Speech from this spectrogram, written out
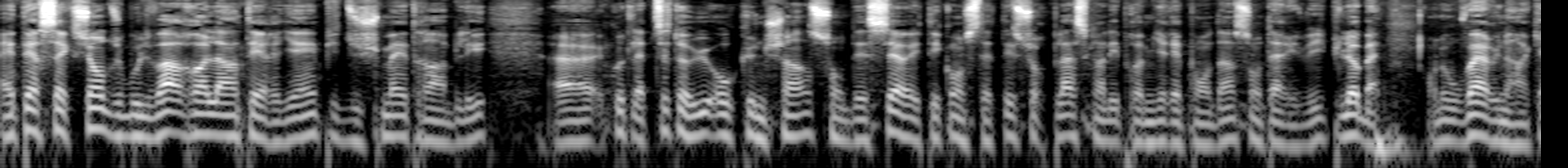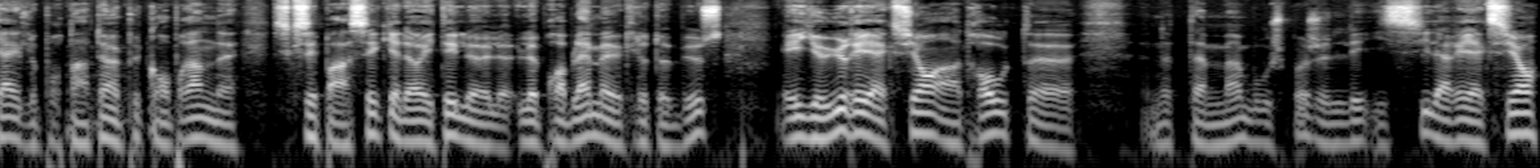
intersection du boulevard Roland-Terrien puis du chemin Tremblay. Euh, écoute, la petite a eu aucune chance. Son décès a été constaté sur place quand les premiers répondants sont arrivés. Puis là, ben, on a ouvert une enquête pour tenter un peu de comprendre ce qui s'est passé, quel a été le problème avec l'autobus. Et il y a eu réaction, entre autres... Euh, notamment, bouge pas, je l'ai ici, la réaction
